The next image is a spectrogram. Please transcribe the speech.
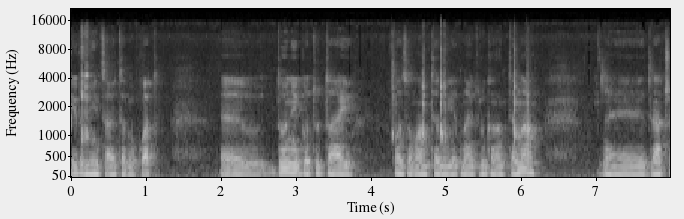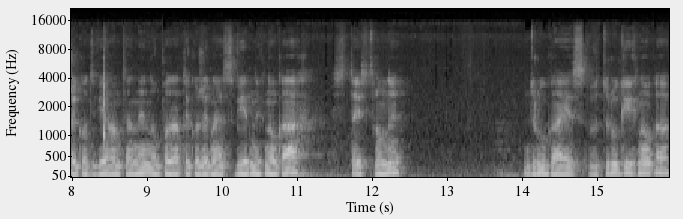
i wymienić cały ten układ. Yy, Do niego tutaj wchodzą anteny, jedna i druga antena. Yy, Dlaczego dwie anteny? No bo dlatego, że jedna jest w jednych nogach z tej strony, druga jest w drugich nogach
